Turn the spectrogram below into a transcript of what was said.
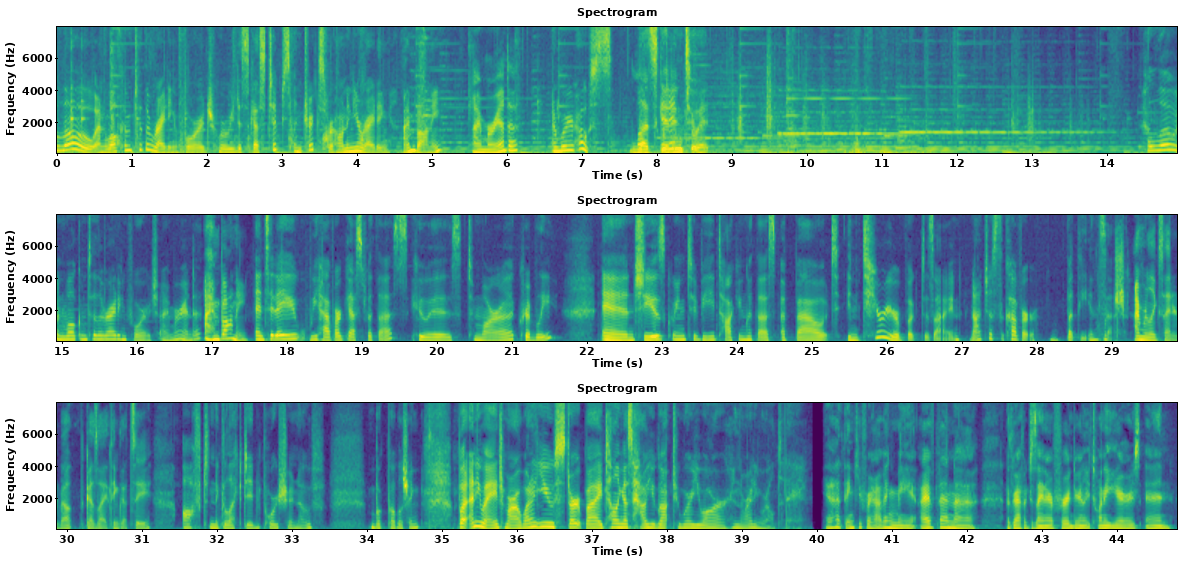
Hello, and welcome to the Writing Forge, where we discuss tips and tricks for honing your writing. I'm Bonnie, I'm Miranda. and we're your hosts. Let's, get, into it. Hello and welcome to the Writing Forge. I'm Miranda. I'm Bonnie. And today we have our guest with us, who is Tamara Cribley. And she is going to be talking with us about interior book design, not just the cover, but the inside. Which I'm really excited about because I think that's a oft neglected portion of book publishing. But anyway, Tamara, why don't you start by telling us how you got to where you are in the writing world today? Yeah, thank you for having me. I've been a, a graphic designer for nearly 20 years, and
